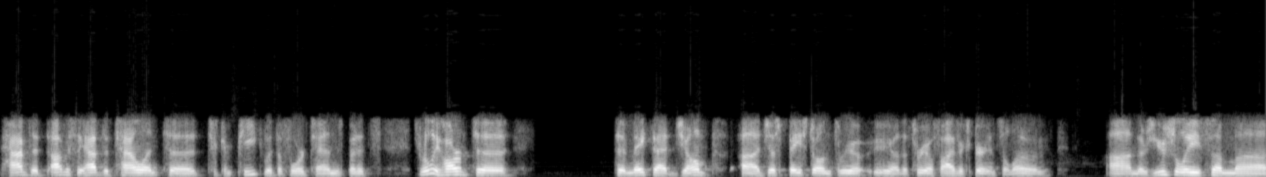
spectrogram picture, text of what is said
have the obviously have the talent to to compete with the 410s, but it's it's really hard to to make that jump uh, just based on three you know the 305 experience alone. Um, there's usually some, uh,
